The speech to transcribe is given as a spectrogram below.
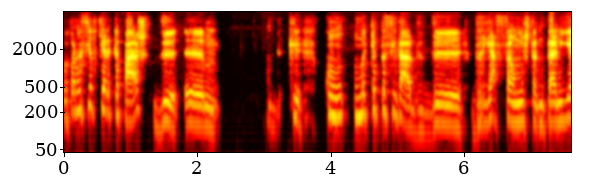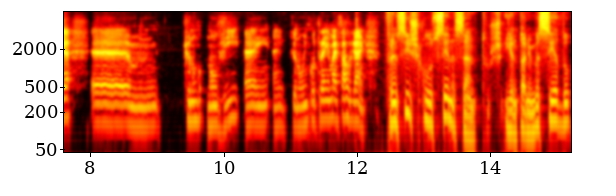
O António Macedo que era capaz de. Um, que, com uma capacidade de, de reação instantânea que eu não, não vi, em, em, que eu não encontrei em mais alguém. Francisco Sena Santos e António Macedo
